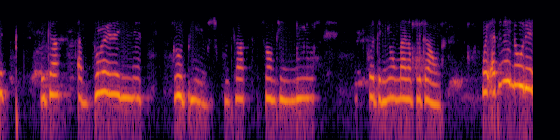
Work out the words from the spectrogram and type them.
at, we got a brand good news. We got something new for the new Melon Playground. Wait, I didn't know there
